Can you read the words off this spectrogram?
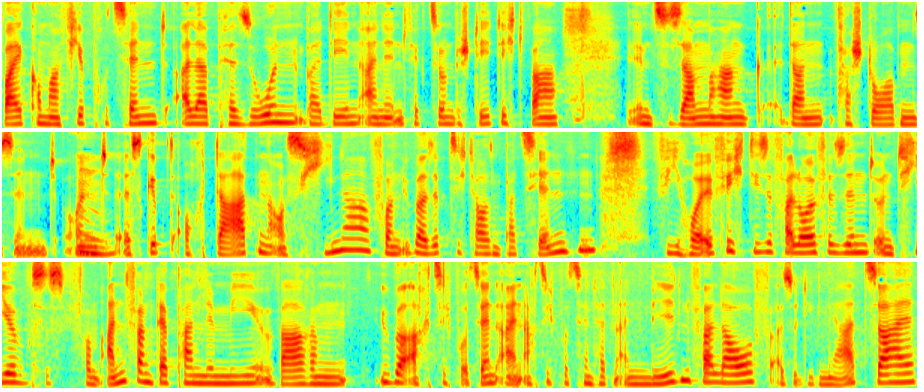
2,4 Prozent aller Personen, bei denen eine Infektion bestätigt war, im Zusammenhang dann verstorben sind. Und mhm. es gibt auch Daten aus China von über 70.000 Patienten, wie häufig diese Verläufe sind. Und hier ist es vom Anfang der Pandemie waren über 80 Prozent, 81 Prozent hatten einen milden Verlauf, also die Mehrzahl,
